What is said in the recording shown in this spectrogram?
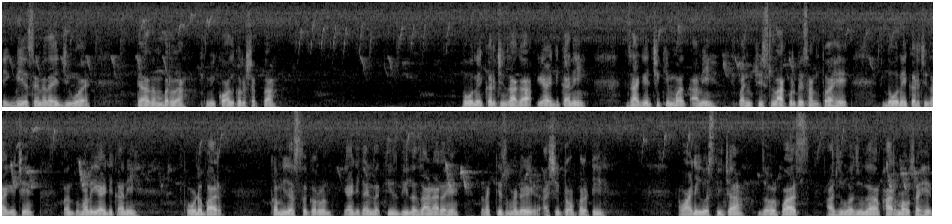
एक बी एस एन एल आहे जिओ आहे. त्या नंबरला तुम्ही कॉल करू शकता. दोन एकरची जागा या ठिकाणी. जागेची किंमत आम्ही पंचवीस लाख रुपये सांगतो आहे दोन एकरची जागेचे. पण तुम्हाला या ठिकाणी थोडंफार कमी जास्त करून या ठिकाणी नक्कीच दिलं जाणार आहे. नक्कीच मंडळी अशी प्रॉपर्टी वाडी वस्तीच्या जवळपास आजूबाजूला फार्म हाऊस आहेत.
